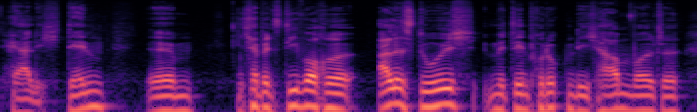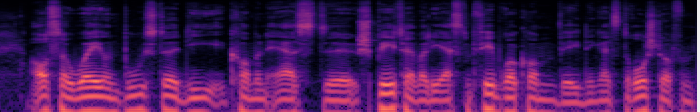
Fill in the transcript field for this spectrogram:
herrlich, denn ähm, ich habe jetzt die Woche alles durch mit den Produkten, die ich haben wollte, außer Way und Booster. Die kommen erst äh, später, weil die erst im Februar kommen, wegen den ganzen Rohstoffen.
